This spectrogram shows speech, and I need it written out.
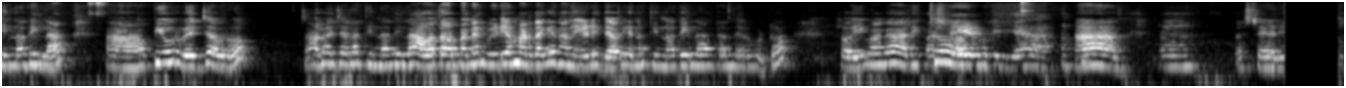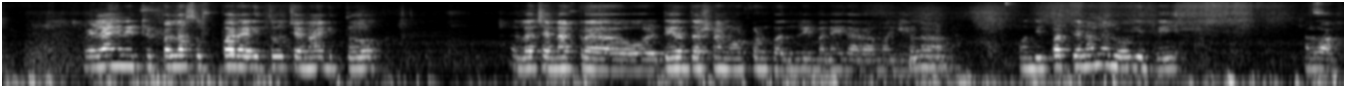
ತಿನ್ನೋದಿಲ್ಲ. ಪ್ಯೂರ್ ವೆಜ್ ಅವರು. ನಾನ್ ವೆಜ್ ಎಲ್ಲ ತಿನ್ನೋದಿಲ್ಲ. ಅವತ್ತು ಅವ್ರ ಮನೇಲಿ ವಿಡಿಯೋ ಮಾಡಿದಾಗೆ ನಾನು ಹೇಳಿದ್ದೆ ಅವ್ರು ಏನೂ ತಿನ್ನೋದಿಲ್ಲ ಅಂತಂದು ಹೇಳ್ಬಿಟ್ಟು. ಸೊ ಇವಾಗ ರಿಚು ಹೇಳ್ಬಿಟ್ಟಿದ್ಯಾ? ಹಾಂ. ಅಷ್ಟೇ ಹೇಳಿ. ಟ್ರಿಪ್ ಎಲ್ಲ ಸೂಪರ್ ಆಗಿತ್ತು ಚೆನ್ನಾಗಿತ್ತು. ಎಲ್ಲ ಚೆನ್ನಾಗಿ ಟ್ರ ದೇವ್ರ ದರ್ಶನ ನೋಡ್ಕೊಂಡು ಬಂದ್ವಿ ಮನೆಗೆ ಆರಾಮಾಗಿ ಎಲ್ಲ. ಒಂದು ಇಪ್ಪತ್ತು ಜನ ಮೇಲೆ ಹೋಗಿದ್ವಿ. ಅಲ್ವಾ.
